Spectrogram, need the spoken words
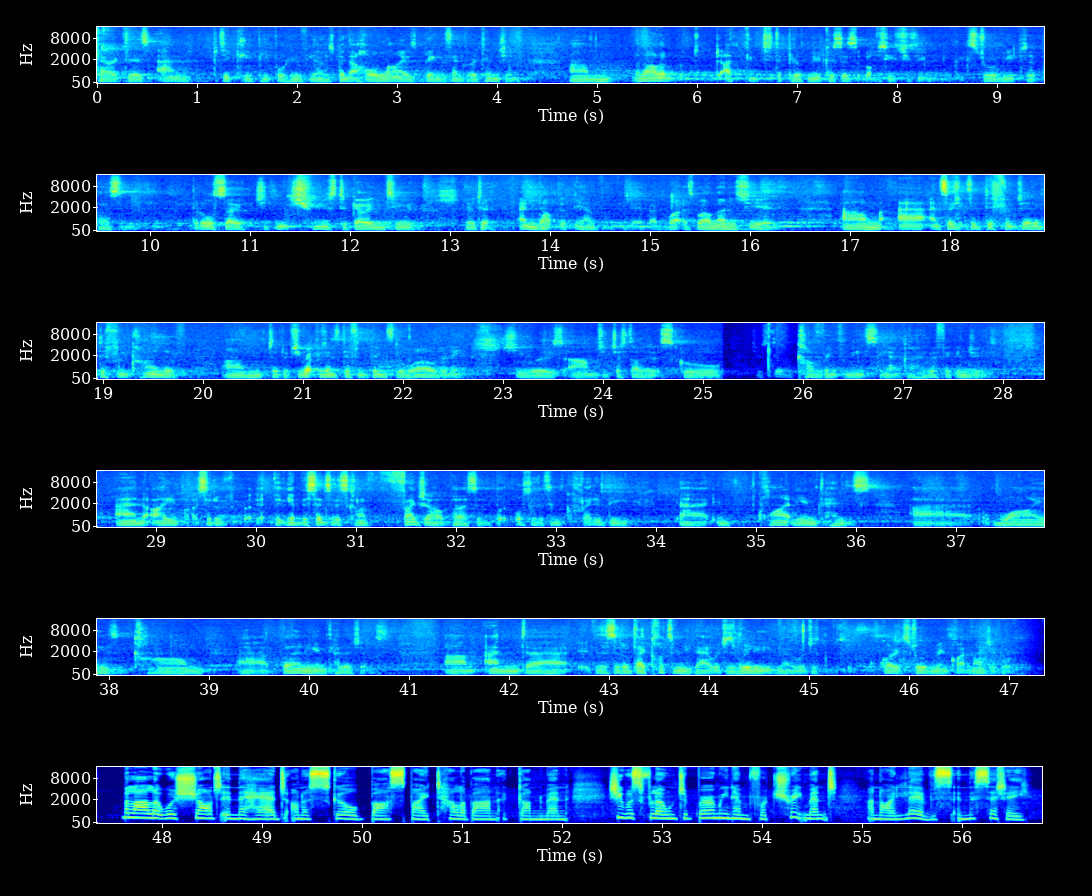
characters and particularly people who've you know, spent their whole lives being the centre of attention. Um, Malala, I think, just appealed to me because obviously she's an extraordinary sort of person, but also she didn't choose to go into, you know, to end up, you know, as well known as she is. Um, uh, and so she's a different, she has a different kind of um, sort of, she represents different things to the world really. She was, um, she just started at school, she was still recovering from these, you know, kind of horrific injuries. And I, sort of get the sense of this kind of fragile person, but also this incredibly uh, in, quietly intense, uh, wise, calm, uh, burning intelligence. Um, and uh, there's a sort of dichotomy there, which is really, you know, which is quite extraordinary and quite magical. Malala was shot in the head on a school bus by Taliban gunmen. She was flown to Birmingham for treatment and now lives in the city.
